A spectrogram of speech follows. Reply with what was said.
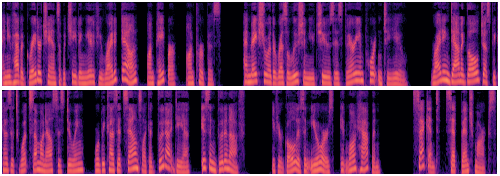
and you have a greater chance of achieving it if you write it down, on paper, on purpose. And make sure the resolution you choose is very important to you. Writing down a goal just because it's what someone else is doing, or because it sounds like a good idea, isn't good enough. If your goal isn't yours, it won't happen. Second, set benchmarks.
